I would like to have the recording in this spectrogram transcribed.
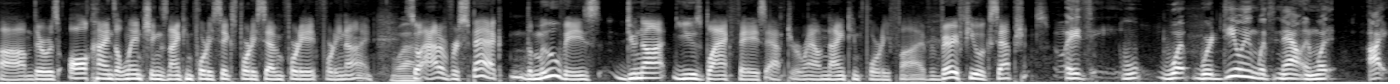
Um, there was all kinds of lynchings 1946, 47, 48, 49. Wow. So out of respect, the movies do not use blackface after around 1945. Very few exceptions. it's what we're dealing with now and what I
